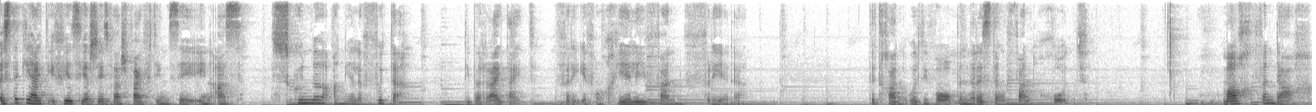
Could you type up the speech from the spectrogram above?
'n Stukkie uit Efesiërs 6 vers 15 sê en as skoene aan julle voete die bereidheid vir die evangelie van vrede. Dit gaan oor die wapenrusting van God. Mag vandag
